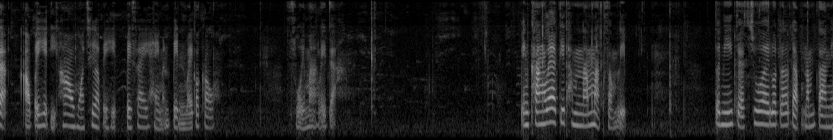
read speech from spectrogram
จะเอาไปเฮ็ดอีกเฮาเอาหัวเชื่อไปเฮ็ดไปใส่ให้มันเป็นไว้ก็เก่า สวยมากเลยจ้ะ เป็นครั้งแรกที่ทำน้ำหมักสำเร็จ ตัวนี้จะช่วยลดระดับน้ำตาลใน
